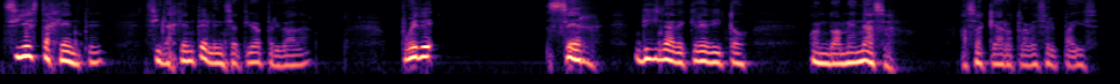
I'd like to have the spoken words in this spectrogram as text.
si esta gente, si la gente de la iniciativa privada puede ser digna de crédito cuando amenaza a saquear otra vez el país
